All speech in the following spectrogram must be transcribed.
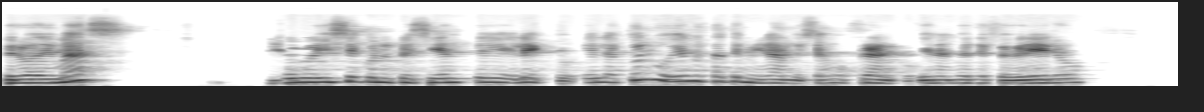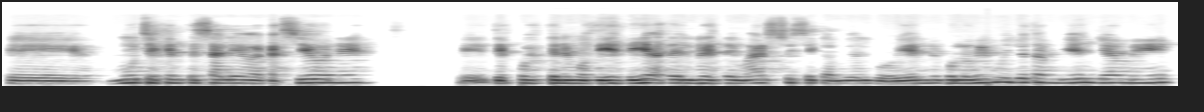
Pero además, yo lo hice con el presidente electo. El actual gobierno está terminando, seamos francos, viene el mes de febrero, eh, mucha gente sale de vacaciones, eh, después tenemos 10 días del mes de marzo y se cambió el gobierno. Por lo mismo yo también ya me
